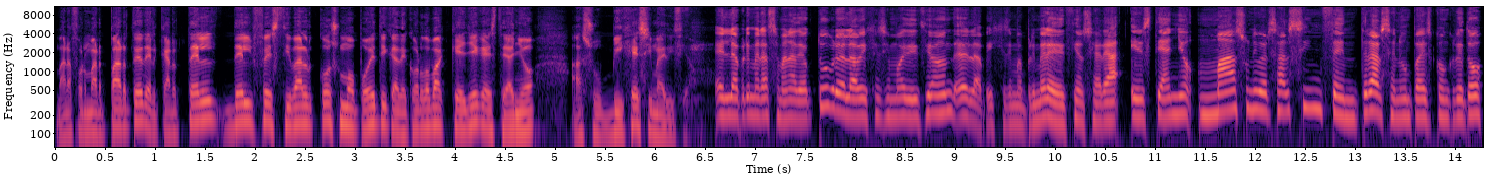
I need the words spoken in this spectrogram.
van a formar parte del cartel del Festival Cosmopoética de Córdoba que llega este año a su vigésima edición. En la primera semana de octubre, la vigésima edición, eh, la vigésima primera edición se hará este año más universal sin centrarse en un país concreto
